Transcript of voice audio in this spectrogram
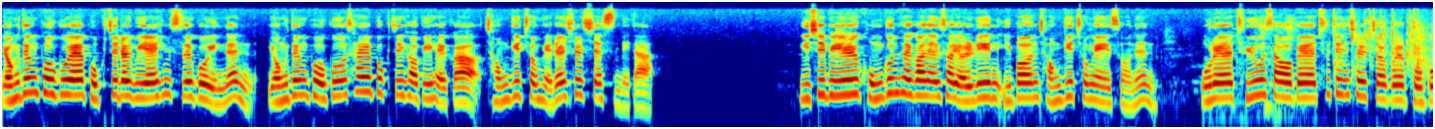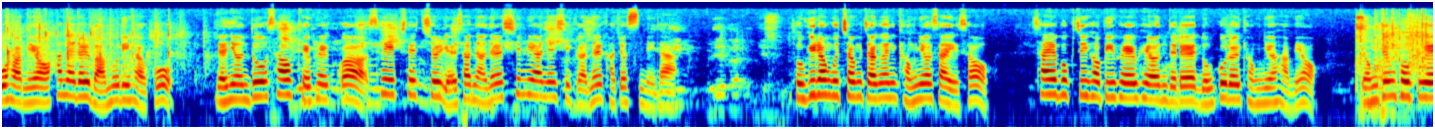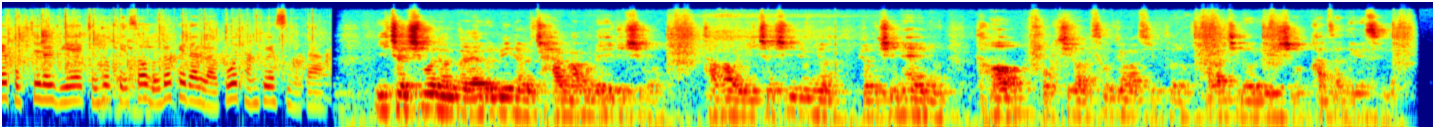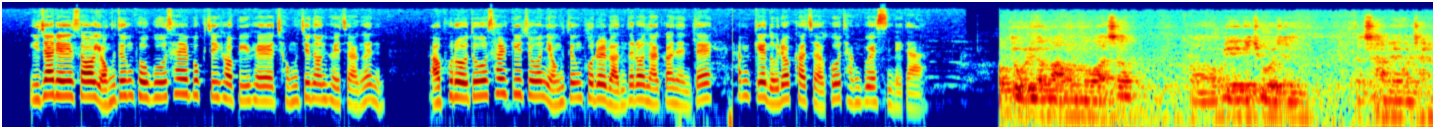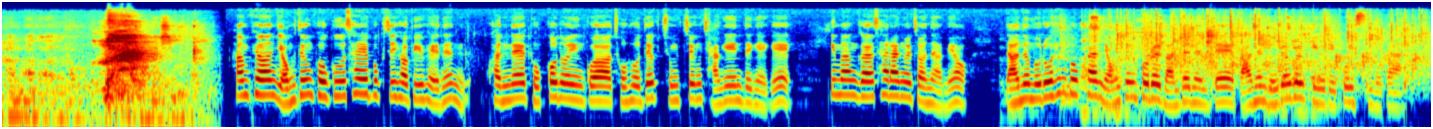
영등포구의 복지를 위해 힘쓰고 있는 영등포구 사회복지협의회가 정기총회를 실시했습니다. 22일 공군회관에서 열린 이번 정기총회에서는 올해 주요 사업의 추진 실적을 보고하며 한 해를 마무리하고 내년도 사업 계획과 세입 세출 예산안을 심의하는 시간을 가졌습니다. 조기령 구청장은 격려사에서 사회복지협의회 회원들의 노고를 격려하며 영등포구의 복지를 위해 계속해서 노력해달라고 당부했습니다. 2015년도에 을민년을 잘 마무리해 주시고 다가올 2016년 병신해에는 더 복지가 성장할 수 있도록 다 같이 노력해 주시면 감사드리겠습니다. 이 자리에서 영등포구 사회복지협의회 정진원 회장은 앞으로도 살기 좋은 영등포를 만들어 나가는데 함께 노력하자고 당부했습니다. 또 우리가 마음을 모아서 어, 우리에게 주어진 사명을 잘 감당하도록 하겠습니다. 한편 영등포구 사회복지협의회는 관내 독거노인과 저소득 중증 장애인 등에게 희망과 사랑을 전하며 나눔으로 행복한 영등포를 만드는 데 많은 노력을 기울이고 있습니다.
